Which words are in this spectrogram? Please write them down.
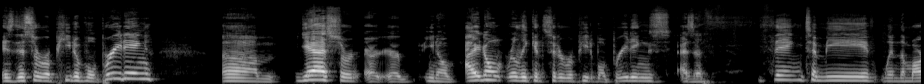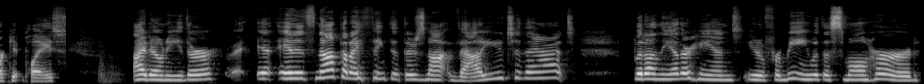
is this a repeatable breeding? Um, yes, or, or, or you know, I don't really consider repeatable breedings as a thing to me when the marketplace. I don't either. And it's not that I think that there's not value to that. But on the other hand, you know, for me with a small herd,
